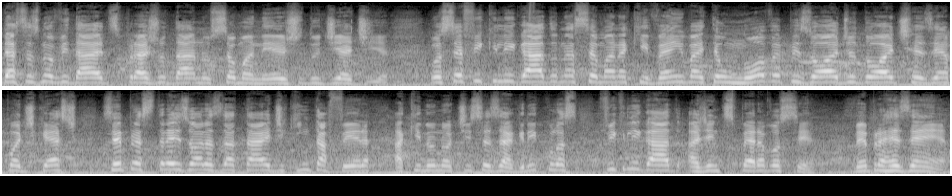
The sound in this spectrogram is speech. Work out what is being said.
dessas novidades para ajudar no seu manejo do dia a dia. Você fique ligado na semana que vem, vai ter um novo episódio do Hort Resenha Podcast, sempre às 3 horas da tarde, quinta-feira, aqui no Notícias Agrícolas. Fique ligado, a gente espera você. Vem pra resenha.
